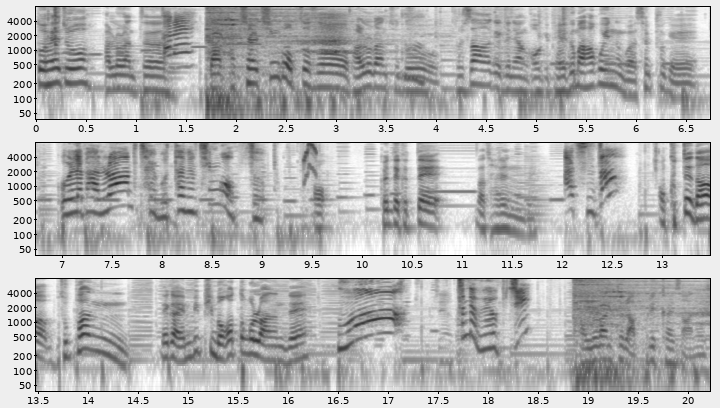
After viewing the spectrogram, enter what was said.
또 해줘 발로란트. 그래. 나 같이 할 친구 없어서 발로란트도 불쌍하게 그냥 거기 배그만 하고 있는 거야 슬프게. 원래 발로한테 잘 못하면 친구 없어. 어 근데 그때 나 잘했는데. 아 진짜? 어 그때 나 두 판 내가 MVP 먹었던 걸로 아는데. 우와 근데 왜 없지? 발로란트를 아프리카에서 안 해서?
